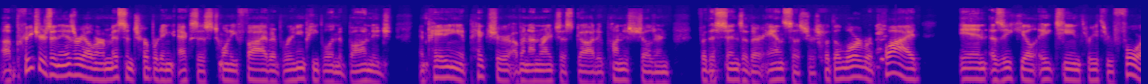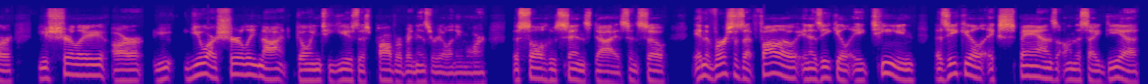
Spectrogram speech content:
Uh, preachers in Israel were misinterpreting Exodus 25 and bringing people into bondage and painting a picture of an unrighteous God who punished children for the sins of their ancestors. But the Lord replied in Ezekiel 18, 3 through 4, you surely are you you are surely not going to use this proverb in Israel anymore. The soul who sins dies. And so in the verses that follow in Ezekiel 18, Ezekiel expands on this idea,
